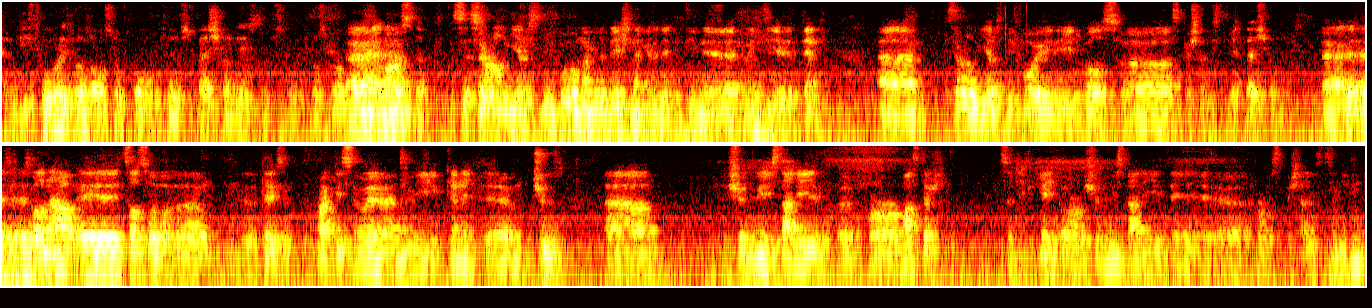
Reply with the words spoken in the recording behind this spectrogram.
And before it was also called uh, specialist, so it was not Uh, master. se- several years before my graduation, I graduated in uh, 2010. Uh, several years before, it, it was uh, specialist. Yeah. Specialist. Uh, as, as well now, uh, it's also uh, there is a practice where we can um, choose. Uh, should we study uh, for master certificate or should we study the, uh, for specialist certificate?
